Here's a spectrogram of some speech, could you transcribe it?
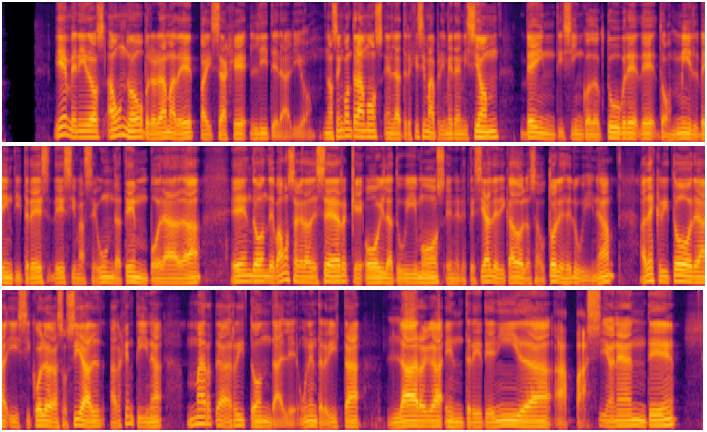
Bienvenidos a un nuevo programa de Paisaje Literario. Nos encontramos en la 31 emisión, 25 de octubre de 2023, décima segunda temporada, en donde vamos a agradecer que hoy la tuvimos en el especial dedicado a los autores de Lubina, a la escritora y psicóloga social argentina Marta Ritondale. Una entrevista larga, entretenida, apasionante,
